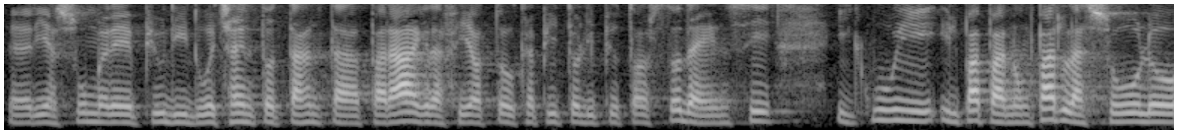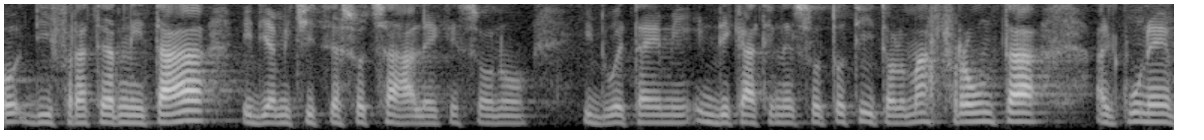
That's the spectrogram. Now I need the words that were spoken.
eh, riassumere più di 280 paragrafi, otto capitoli piuttosto densi, in cui il Papa non parla solo di fraternità e di amicizia sociale, che sono i due temi indicati nel sottotitolo, ma affronta alcune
